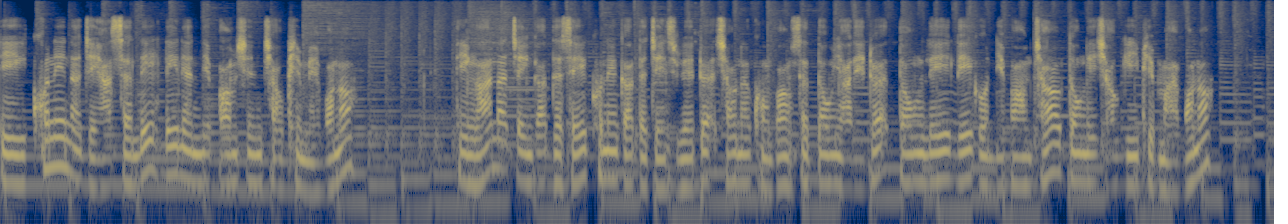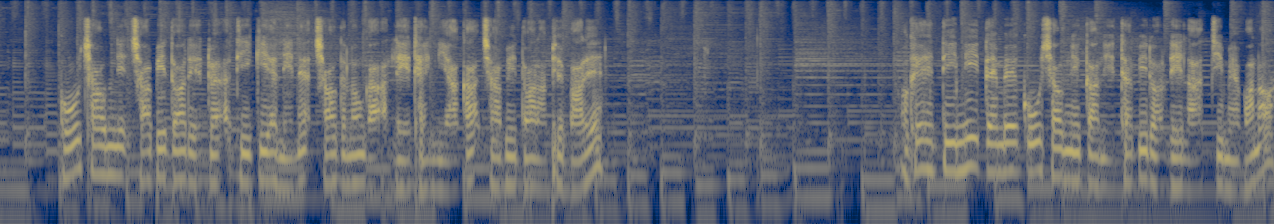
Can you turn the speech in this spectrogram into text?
ဒီ9နဲ့ချိန်ဟာ14 4နဲ့နှစ်ပေါင်းရှင်း6ဖြစ်မယ်ပေါ့နော်ဒီ9နှစ်ချိန်က30ခုနှစ်ကတစ်ချိန်ဆိုတဲ့အတွက်6နှစ်ခွန်ပေါင်း73ရတဲ့အတွက်3 4 4ကိုနှစ်ပေါင်း6 3 4 6ကြီးဖြစ်မှာပေါ့နော်9 6နှစ်ချပေးသွားတဲ့အတွက်အထီးကြီးအနေနဲ့6တလုံးကအလဲထိုင်နေရာကချပေးသွားတာဖြစ်ပါတယ် โอเคဒီနေ့တန်ပဲ6 6နှစ်ကနေထပ်ပြီးတော့လေးလာကြည့်မယ်ပေါ့နော်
